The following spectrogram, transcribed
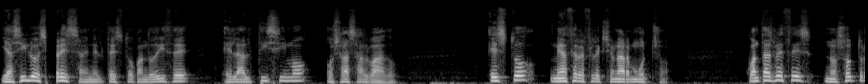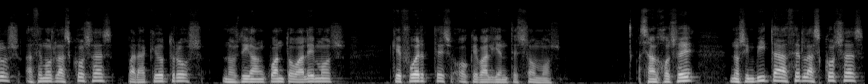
Y así lo expresa en el texto cuando dice, el Altísimo os ha salvado. Esto me hace reflexionar mucho. ¿Cuántas veces nosotros hacemos las cosas para que otros nos digan cuánto valemos, qué fuertes o qué valientes somos? San José nos invita a hacer las cosas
